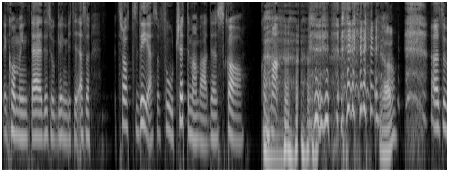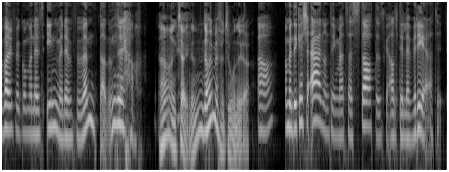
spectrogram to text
den kom inte, det tog längre tid. Alltså, trots det så fortsätter man bara, den ska komma. ja. alltså varför går man ens in med den förväntan undrar jag. ja exakt. Det har ju med förtroende att göra. Ja. ja, men det kanske är någonting med att så här, staten ska alltid leverera typ.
